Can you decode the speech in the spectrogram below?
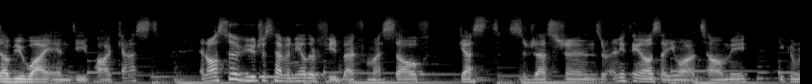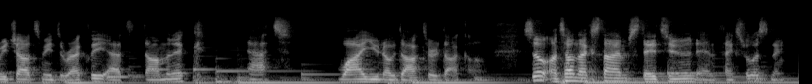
WYND podcast. And also, if you just have any other feedback for myself, guest suggestions, or anything else that you want to tell me, you can reach out to me directly at Dominic at whyyouknowdoctor.com. So until next time, stay tuned and thanks for listening.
